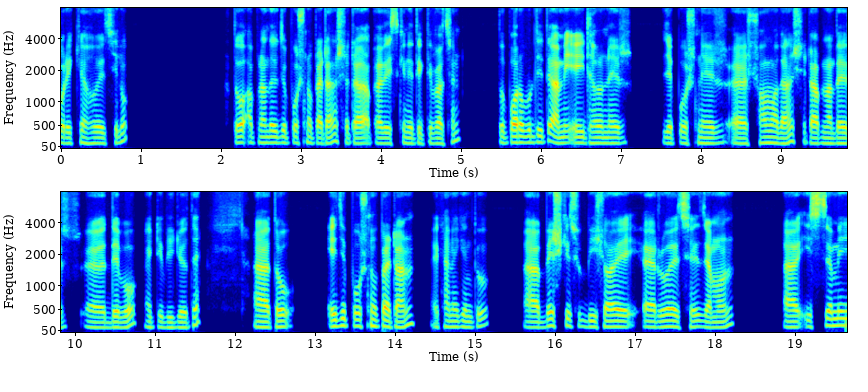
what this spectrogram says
পরীক্ষা হয়েছিল। তো আপনাদের যে প্রশ্ন প্যাটার্ন সেটা আপনারা স্ক্রিনে দেখতে পাচ্ছেন। তো পরবর্তীতে আমি এই ধরনের যে প্রশ্নের সমাধান সেটা আপনাদের দেব একটি ভিডিওতে। তো এই যে প্রশ্ন প্যাটার্ন এখানে কিন্তু বেশ কিছু বিষয় রয়েছে যেমন ইসলামী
